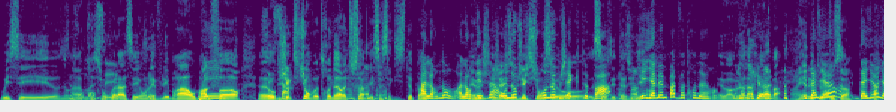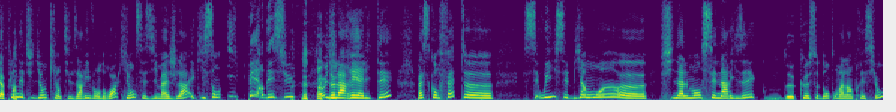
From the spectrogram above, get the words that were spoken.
oui, c'est, euh, on a l'impression, voilà, c'est, on lève les bras, on parle Oui, fort, euh, ça. objection, votre honneur et tout ça. Mais ça, ça n'existe pas. Alors non, alors déjà, déjà, on n'objecte pas et il n'y a même pas de votre honneur. Eh ben, Donc, euh, pas. Rien Et d'ailleurs, d'ailleurs, il y a plein d'étudiants qui, quand ils arrivent en droit, qui ont ces images-là et qui sont hyper déçus Ah de la réalité, parce qu'en fait, euh, oui, c'est bien moins euh, finalement scénarisé Mm. de- que ce dont on a l'impression.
